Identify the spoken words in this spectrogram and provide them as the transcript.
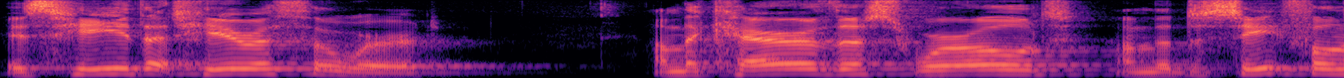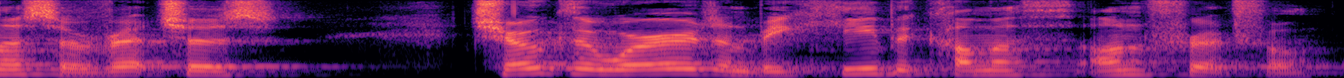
is he that heareth the word, and the care of this world and the deceitfulness of riches choke the word, and he becometh unfruitful.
